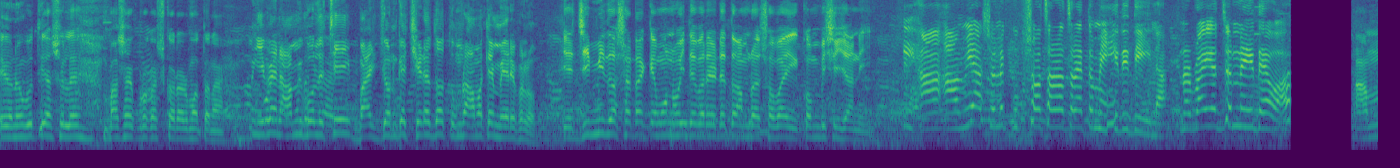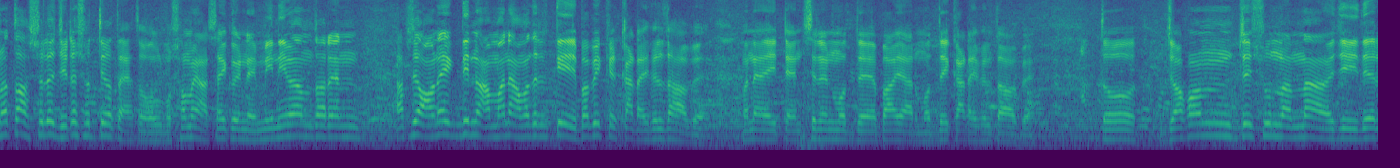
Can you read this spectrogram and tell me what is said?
এই অনুভূতি আসলে ভাষায় প্রকাশ করার মতো না। ইভেন আমি বলেছি বাইশ জনকে ছেড়ে দাও তোমরা আমাকে মেরে ফেলো। যে জিম্মি দশাটা কেমন হইতে পারে এটা তো আমরা সবাই কম বেশি জানি। আমি আসলে খুব সচরাচর এত মেহেদি দিই না। আপনার ভাইয়ের জন্যই দেওয়া। আমরা তো আসলে যেটা সত্যি কথা এত অল্প সময় আশাই করি নাই। মিনিমাম ধরেন আপনি অনেক দিন মানে আমাদেরকে এভাবে কাটাই ফেলতে হবে। মানে এই টেনশনের মধ্যে বা ইয়ার মধ্যে কাটাই ফেলতে হবে। তো যখন যে শুনলাম না ওই যে ঈদের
